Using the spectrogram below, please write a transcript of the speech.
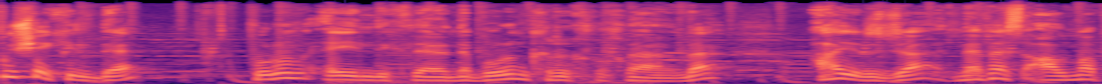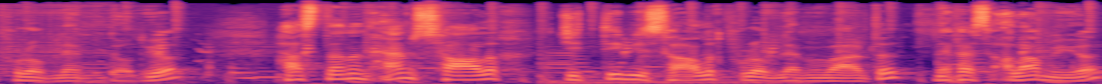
Bu şekilde burun eğriliklerinde, burun kırıklıklarında ayrıca nefes alma problemi de oluyor. Hastanın hem sağlık, ciddi bir sağlık problemi vardır. Nefes alamıyor.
